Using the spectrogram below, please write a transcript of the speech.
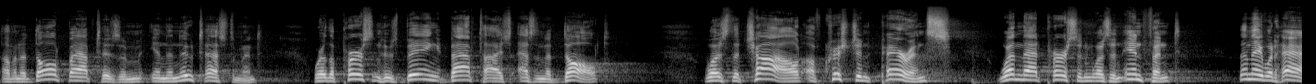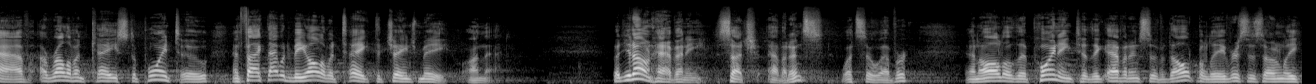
of an adult baptism in the New Testament where the person who's being baptized as an adult was the child of Christian parents when that person was an infant then they would have a relevant case to point to. In fact, that would be all it would take to change me on that. But you don't have any such evidence whatsoever. And all of the pointing to the evidence of adult believers is only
